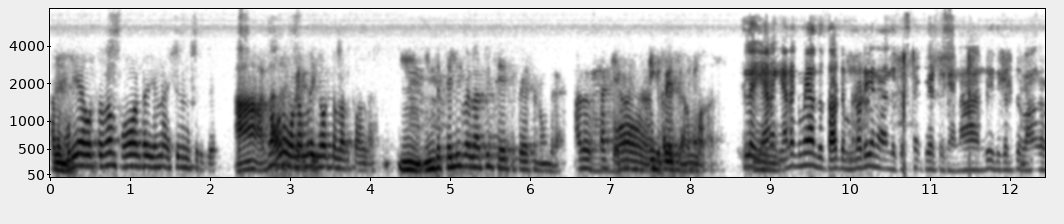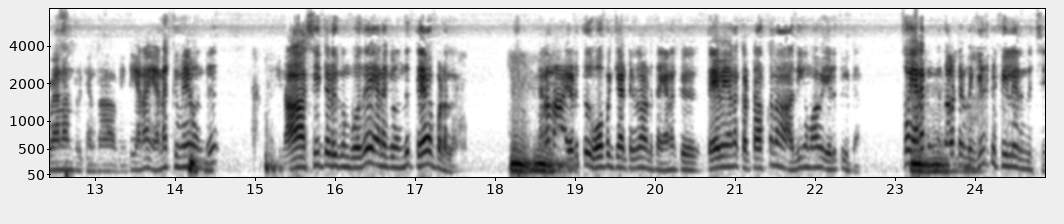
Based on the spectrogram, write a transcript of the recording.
அந்த முடியாத ஒருத்தர் தான் போவான்றது என்ன அஷூரன்ஸ் இருக்கு? அவனும் ஒன்ன மாதிரி இன்னொருத்தன் இருப்பாங்க ம், இந்த தெளிவு எல்லாத்தையும் சேர்த்து பேசணுங்கிற. அதை. நீங்க பேசணும் இல்ல எனக்கு எனக்குமே அந்த தாட் முன்னாடியே நான் அந்த கொஸ்டின் கேட்டிருக்கேன். நான் வந்து இதுக்கு அடுத்து வாங்க வேணாம்னு இருக்கேன்டா அப்படின்ட்டு. ஏன்னா எனக்குமே வந்து நான் சீட் எடுக்கும் போதே எனக்கு வந்து தேவைப்படல. ஏன்னா நான் எடுத்தது ஓபன் கேட்டரி தான் எடுத்தேன். எனக்கு தேவையான கட் ஆஃப்க்கு நான் அதிகமாவே எடுத்துக்கிட்டேன். சோ எனக்கு இந்த தாட் இந்த கில்ட் ஃபீலே இருந்துச்சு.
